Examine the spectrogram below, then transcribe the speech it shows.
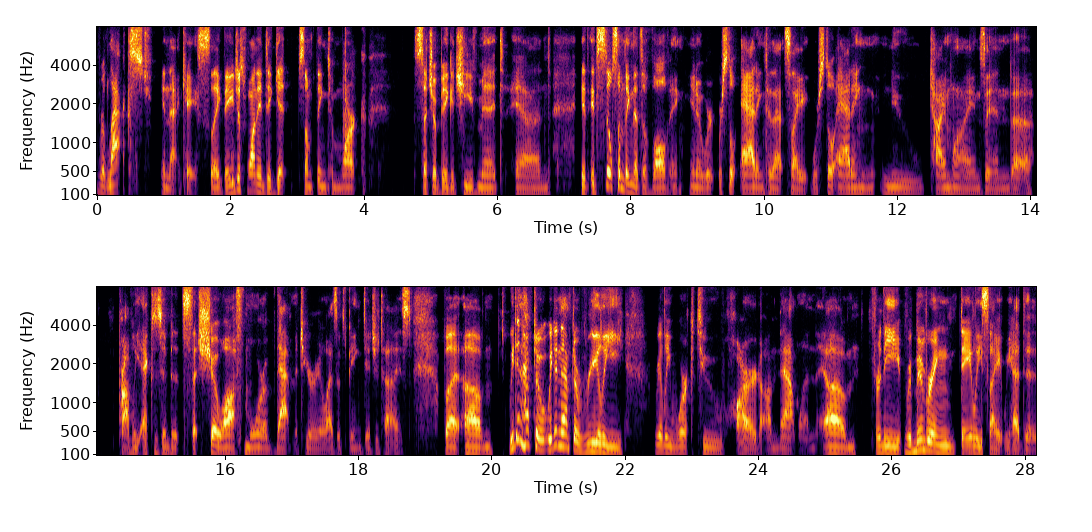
relaxed in that case. Like they just wanted to get something to mark such a big achievement and it, it's still something that's evolving you know we're, we're still adding to that site we're still adding new timelines and uh, probably exhibits that show off more of that material as it's being digitized but um, we didn't have to we didn't have to really really work too hard on that one um, for the remembering daley site we had to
